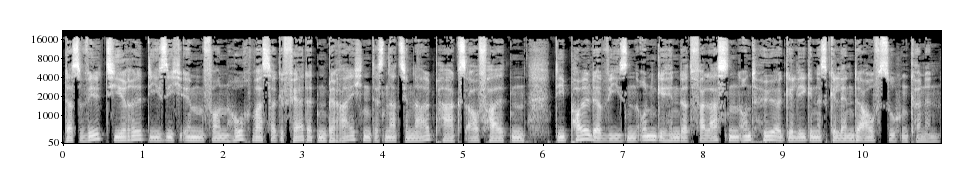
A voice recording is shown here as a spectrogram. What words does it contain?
dass Wildtiere, die sich im von Hochwasser gefährdeten Bereichen des Nationalparks aufhalten, die Polderwiesen ungehindert verlassen und höher gelegenes Gelände aufsuchen können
